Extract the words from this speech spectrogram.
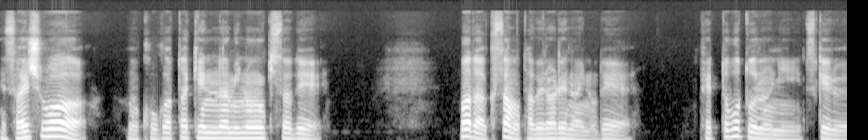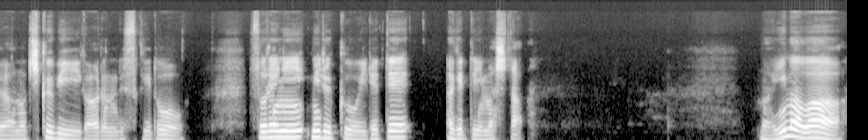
で最初は、まあ、小型犬並みの大きさで、まだ草も食べられないので、ペットボトルにつけるあの乳首があるんですけど、それにミルクを入れてあげていました。まあ、今は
